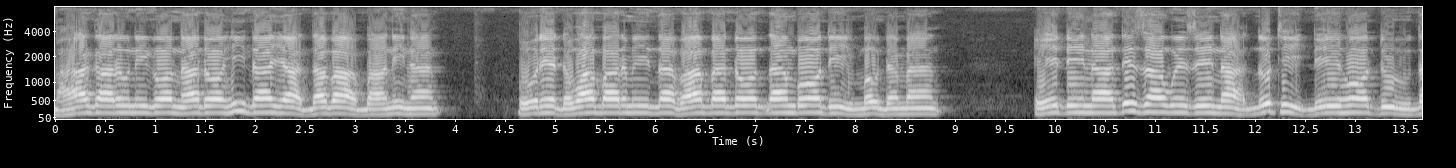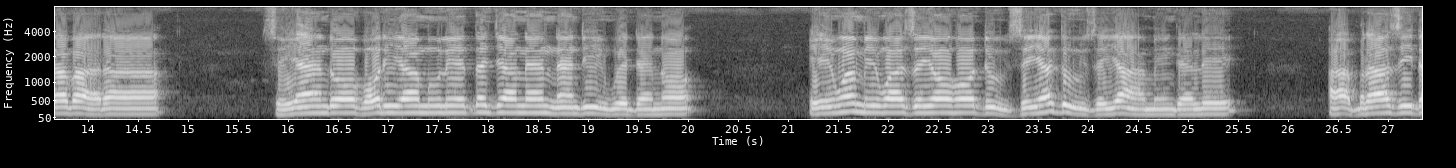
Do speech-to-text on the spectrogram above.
မဟာကာရုဏိကောနာတော်ဟိတယသဗ္ဗပါဏိနံဘုရေတဝပါရမီသဗ္ဗပတ္တောတံဘောဓိမௌဒမံဧတေနာသစ္စာဝေစေနသုတိဒေဟောတုသဗ္ဗရာဇယံတော်ဘောဓိယမူလေတကြနံနန္တိဝေဒနော ဧဝမေဝဇယောဟောတုဇယတုဇယမင်္ဂလေအပရာဇိတ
